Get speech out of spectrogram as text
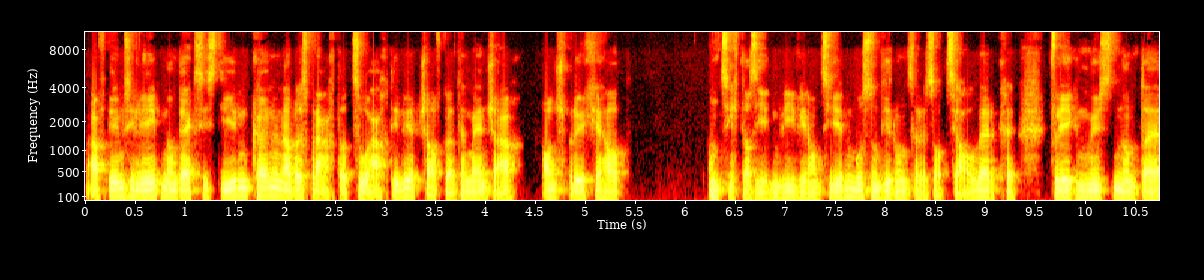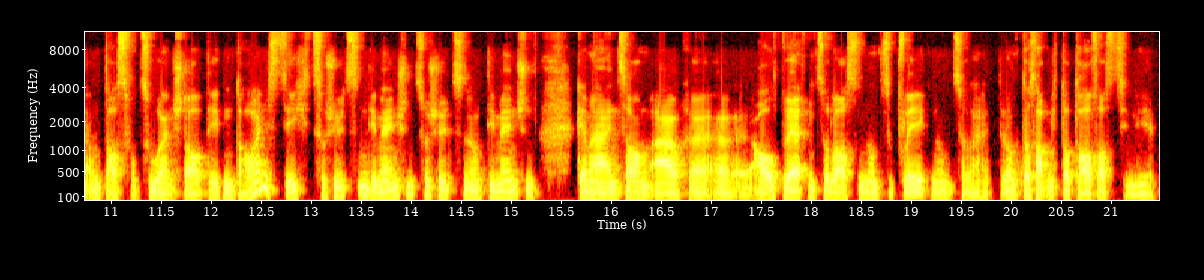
auf dem sie leben und existieren können. Aber es braucht dazu auch die Wirtschaft, weil der Mensch auch Ansprüche hat und sich das irgendwie finanzieren muss und wir unsere Sozialwerke pflegen müssen und, äh, und das, wozu ein Staat eben da ist, sich zu schützen, die Menschen zu schützen und die Menschen gemeinsam auch äh, äh alt werden zu lassen und zu pflegen und so weiter. Und das hat mich total fasziniert.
